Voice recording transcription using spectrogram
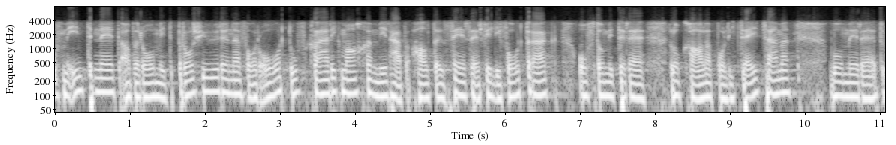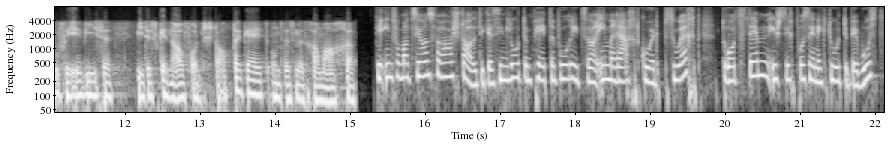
auf dem Internet, aber auch mit Broschüren vor Ort Aufklärung machen. Wir haben halt sehr, sehr viele Vorträge, oft auch mit der äh, lokalen Polizei zusammen, wo wir äh, darauf hinweisen, wie das genau vonstatten geht und was man machen kann. Die Informationsveranstaltungen sind laut Peter Buri zwar immer recht gut besucht, trotzdem ist sich Prosenektute bewusst,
